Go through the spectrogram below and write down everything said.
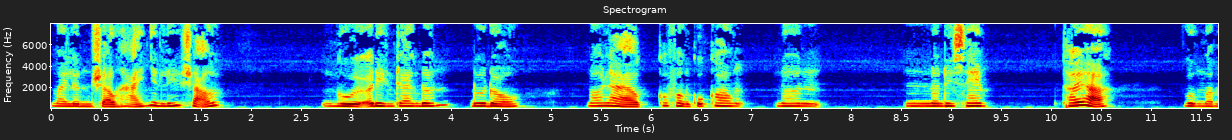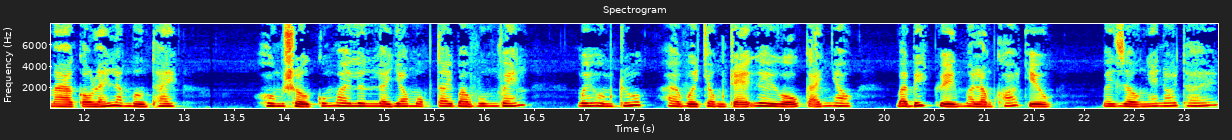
Mai Linh sợ hãi nhìn Lý Sở. Người ở Điền Trang đến, đưa đồ. Nói là có phần của con, nên... nên đi xem. Thế hả? Vương mà mà cậu lấy làm mừng thay. Hôn sự của Mai Linh là do một tay bà vung vén. Mấy hôm trước, hai vợ chồng trẻ gây gỗ cãi nhau. Bà biết chuyện mà lòng khó chịu. Bây giờ nghe nói thế,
